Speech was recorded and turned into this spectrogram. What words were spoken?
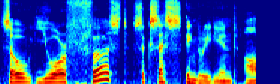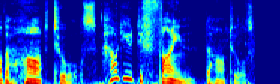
So, your first success ingredient are the hard tools. How do you define the hard tools?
